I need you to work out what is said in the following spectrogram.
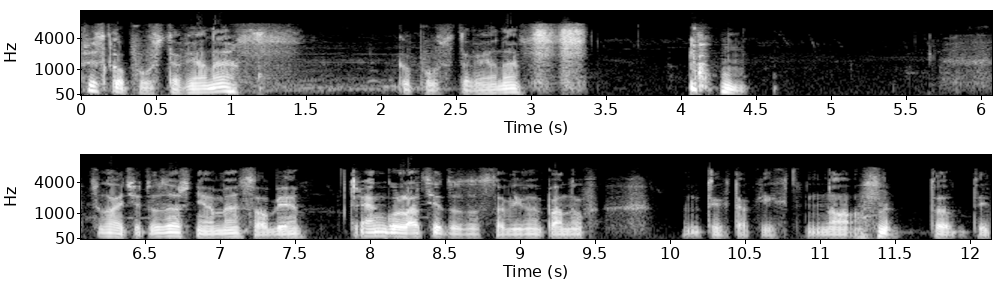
Wszystko poustawiane. Wszystko poustawiane. Słuchajcie, tu zaczniemy sobie. Triangulację to zostawimy panów tych takich, no, to tej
